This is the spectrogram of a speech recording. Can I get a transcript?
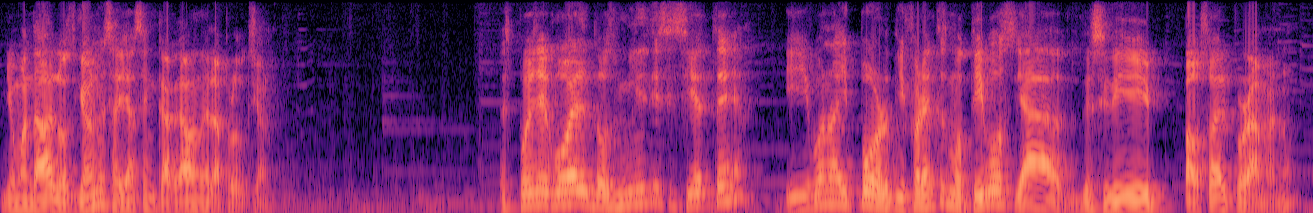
Yo mandaba los guiones, allá se encargaban de la producción. Después llegó el 2017 y bueno, ahí por diferentes motivos ya decidí pausar el programa, ¿no?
